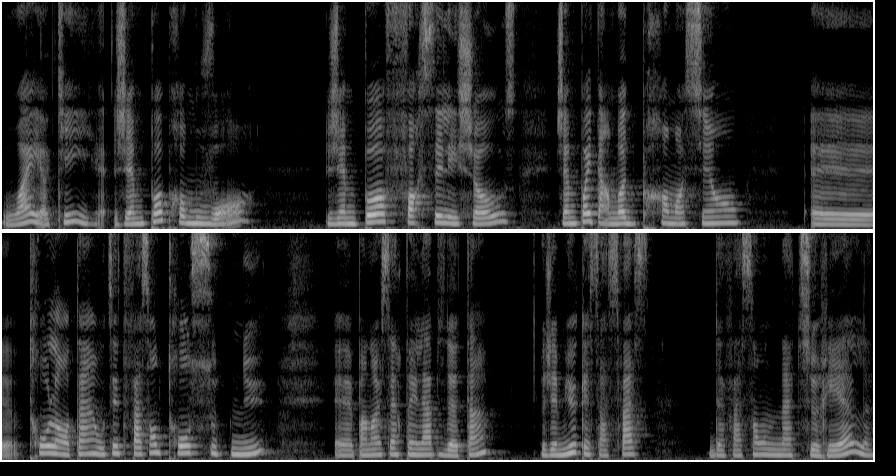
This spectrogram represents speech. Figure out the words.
Ouais, OK, j'aime pas promouvoir, j'aime pas forcer les choses, j'aime pas être en mode promotion euh, trop longtemps ou, de façon trop soutenue euh, pendant un certain laps de temps. J'aime mieux que ça se fasse de façon naturelle.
